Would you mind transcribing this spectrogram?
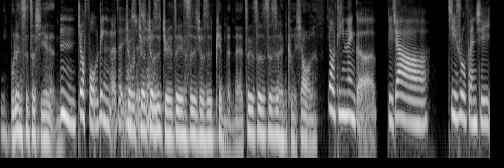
你不认识这些人，嗯，就否定了这件事。就就就是觉得这件事就是骗人的，这个这这是很可笑的。要听那个比较技术分析，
